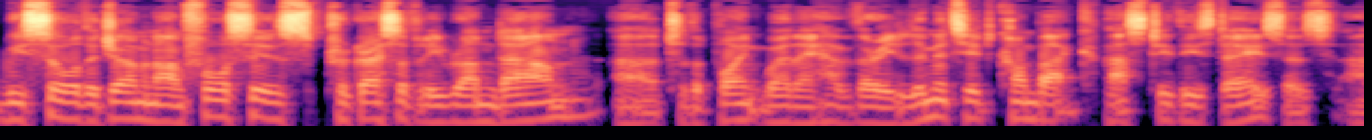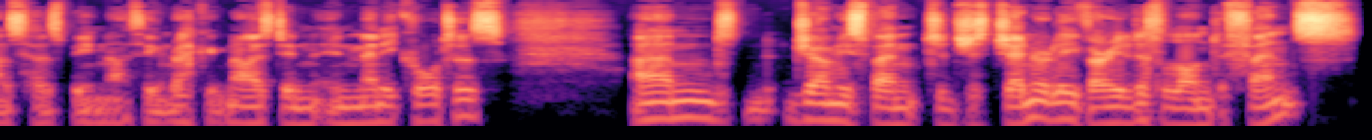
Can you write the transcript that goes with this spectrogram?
We saw the German armed forces progressively run down uh, to the point where they have very limited combat capacity these days, as, as has been, I think, recognized in, in many quarters. And Germany spent just generally very little on defense.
